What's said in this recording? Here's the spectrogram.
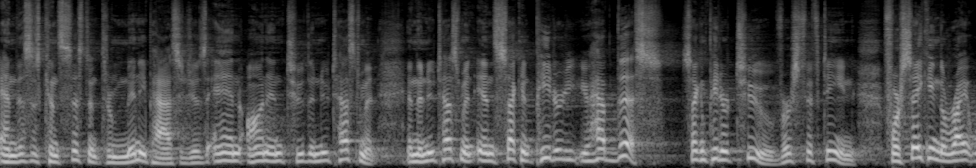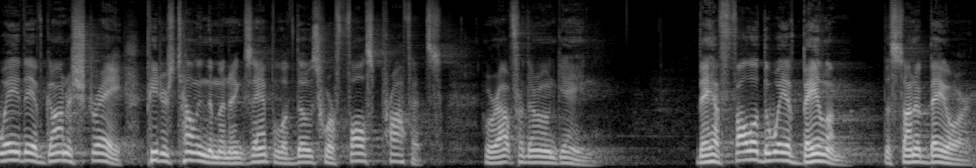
And this is consistent through many passages and on into the New Testament. In the New Testament, in 2 Peter, you have this 2 Peter 2, verse 15. Forsaking the right way, they have gone astray. Peter's telling them an example of those who are false prophets, who are out for their own gain. They have followed the way of Balaam, the son of Beor,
